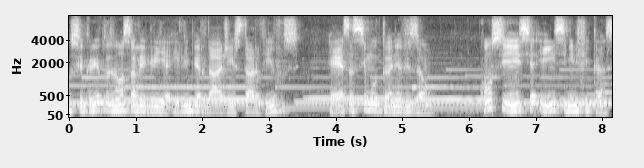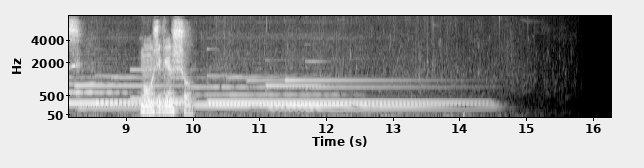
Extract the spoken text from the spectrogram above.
O segredo de nossa alegria e liberdade em estar vivos é essa simultânea visão, consciência e insignificância. Monge Gensho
